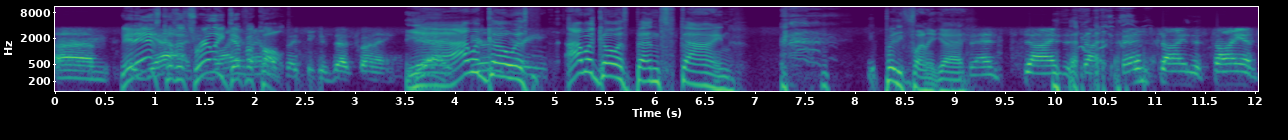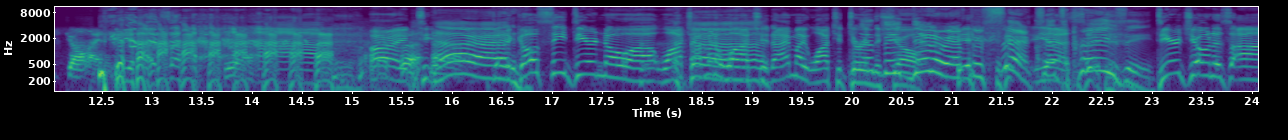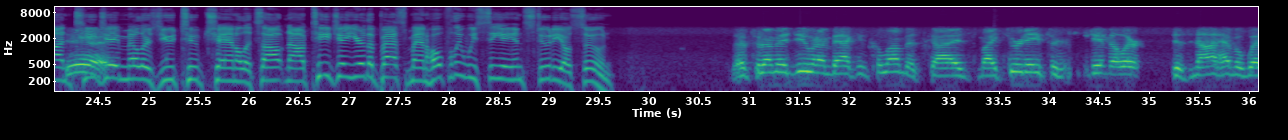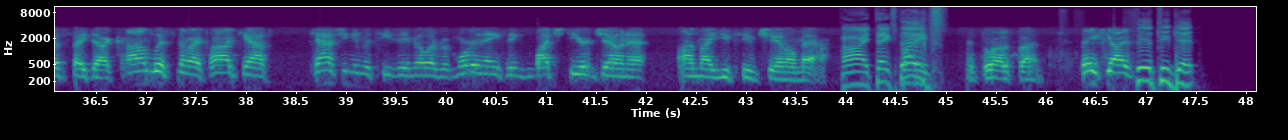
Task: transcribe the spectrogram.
Um, It so is, 'cause yeah, it's really difficult. Reynolds, I think is that funny. Yeah, I would very, go with very- I would go with Ben Stein. Pretty funny guy. Ben Stein, the sci- Ben Stein, the science guy. All right, T- All right. go see Dear Noah. Watch. I'm gonna watch it. I might watch it during the Big show. dinner after six. Yes. That's crazy. Dear Jonah's on Yeah. TJ Miller's YouTube channel. It's out now. TJ, you're the best, man. Hopefully, we see you in studio soon. That's what I'm going to do when I'm back in Columbus, guys. My tour dates are TJ Miller does not have a website.com. Listen to my podcast, Cashing In with TJ Miller, but more than anything, watch Dear Jonah on my YouTube channel now. All right, thanks, buddy. Thanks. It's a lot of fun. Thanks, guys. See you, TJ.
